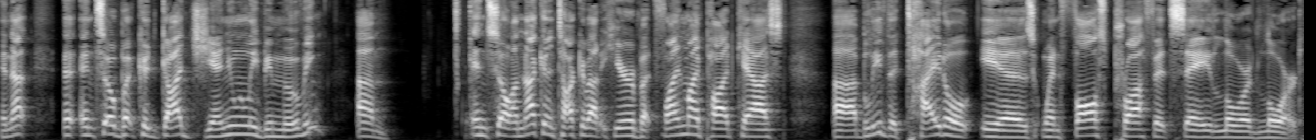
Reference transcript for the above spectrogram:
And that, and so, but could God genuinely be moving? Um, and so I'm not going to talk about it here, but find my podcast. Uh, I believe the title is When False Prophets Say, Lord, Lord.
